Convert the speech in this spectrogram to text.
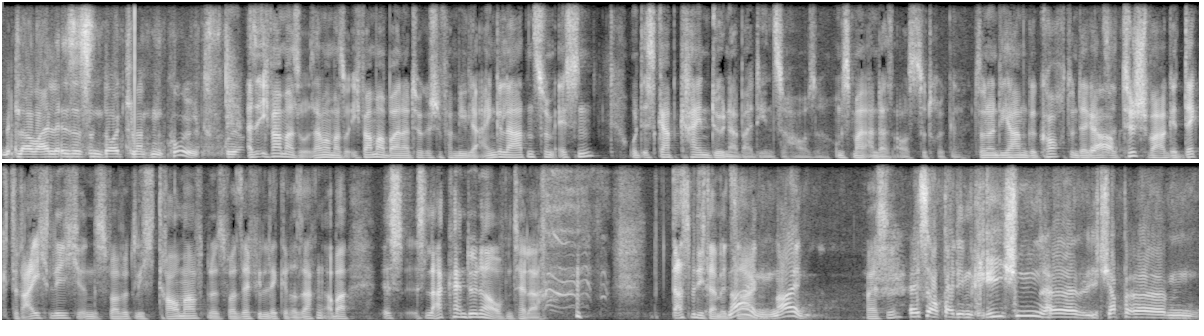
mittlerweile ist es in Deutschland ein Kult. Früher Also ich war mal so, sagen wir mal so, ich war mal bei einer türkischen Familie eingeladen zum Essen und es gab keinen Döner bei denen zu Hause, um es mal anders auszudrücken. Sondern die haben gekocht und der Ja. ganze Tisch war gedeckt, reichlich und es war wirklich traumhaft und es war sehr viele leckere Sachen, aber es, es lag kein Döner auf dem Teller. Das will ich damit sagen. Nein, nein. Weißt du? Es ist auch bei dem Griechen, äh, ich habe, ähm,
